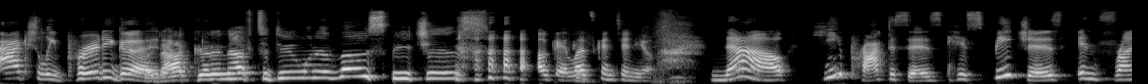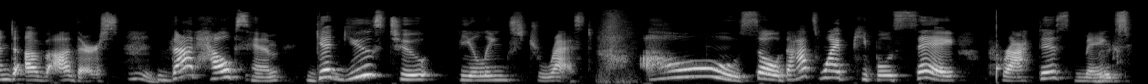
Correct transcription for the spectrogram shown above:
actually pretty good. But not good enough to do one of those speeches. okay, let's continue. Now, he practices his speeches in front of others. Hmm. That helps him get used to feeling stressed. Oh, so that's why people say practice makes, Makes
